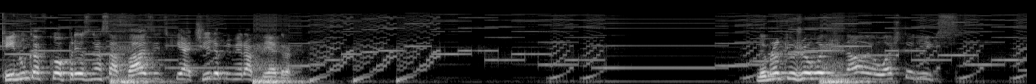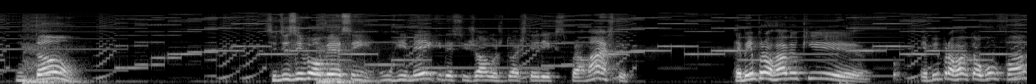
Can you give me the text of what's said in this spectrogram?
Quem nunca ficou preso nessa fase que atira a primeira pedra. Lembrando que o jogo original é o Asterix. Então, se desenvolvessem um remake desses jogos do Asterix para Master, é bem provável que... É bem provável que algum fã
